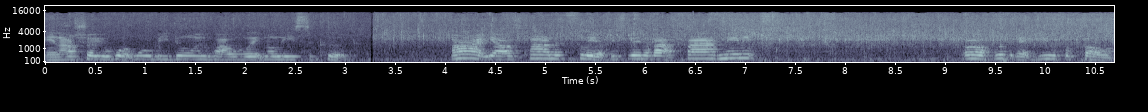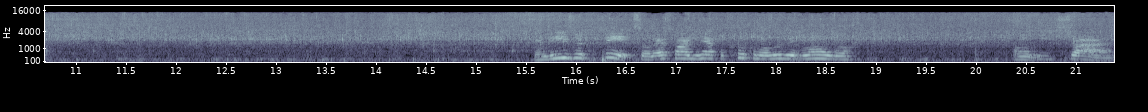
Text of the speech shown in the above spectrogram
And I'll show you what we'll be doing while we're waiting on these to cook. Alright, y'all. It's time to flip. It's been about five minutes. Oh, look at that beautiful color. And these are thick, so that's why you have to cook them a little bit longer on each side.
